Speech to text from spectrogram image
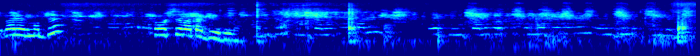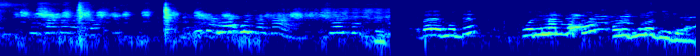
এবার এর মধ্যে সর্ষে বাটা দিয়ে দিলাম। এর মধ্যে পরিমাণ মতো হলুদ গুঁড়ো দিয়ে দিলাম।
